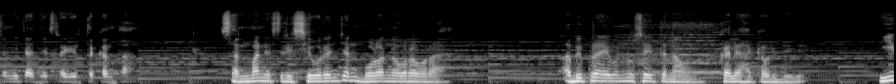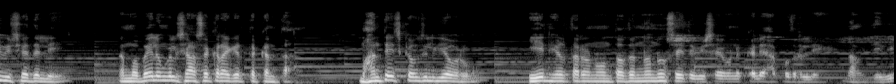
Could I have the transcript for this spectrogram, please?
ಸಮಿತಿ ಅಧ್ಯಕ್ಷರಾಗಿರ್ತಕ್ಕಂಥ ಸನ್ಮಾನ್ಯ ಶ್ರೀ ಶಿವರಂಜನ್ ಬೋಳನ್ನವರವರ ಅಭಿಪ್ರಾಯವನ್ನು ಸಹಿತ ನಾವು ಕಲೆ ಹಾಕವರಿದ್ದೀವಿ. ಈ ವಿಷಯದಲ್ಲಿ ನಮ್ಮ ಬೈಲುಂಗಲ್ ಶಾಸಕರಾಗಿರ್ತಕ್ಕಂಥ ಮಹಾಂತೇಶ್ ಕೌಜಲ್ಗಿ ಅವರು ಏನು ಹೇಳ್ತಾರೆ ಅನ್ನುವಂಥದ್ದನ್ನು ಸಹಿತ ವಿಷಯವನ್ನು ಕಲೆ ಹಾಕೋದ್ರಲ್ಲಿ ನಾವಿದ್ದೀವಿ.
